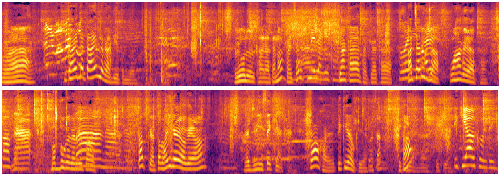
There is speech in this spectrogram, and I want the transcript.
वाह। कहाँ इतना टाइम लगा दिए तुम लोग। रोल रोल खा रहा था ना पैसा लगे थे। क्या खाया था क्या खाया? अच्छा रुक जा वहाँ गया था। बब्बू के घर के पास। ना ना। तब क्या तब वही गए हो? गए यहाँ रजनी से क्या खाए? क्या खाए? टिकिया किया बता। हाँ? टिकिया हाँ, टिकिया। टिकिया और कोल्ड ड्रिंक।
